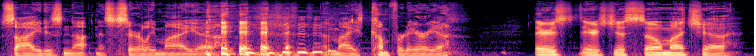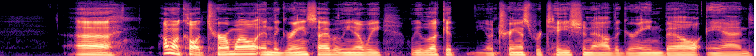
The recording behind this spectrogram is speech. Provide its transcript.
side is not necessarily my uh, my comfort area. there's there's just so much. Uh, I want to call it turmoil in the grain side, but you know we we look at you know transportation out of the grain belt and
